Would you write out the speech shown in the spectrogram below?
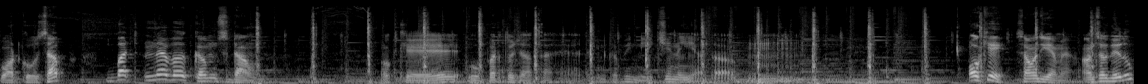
what goes up but never comes down okay ऊपर तो जाता है लेकिन कभी नीचे नहीं आता। ओके समझ गया मैं। आंसर दे दूँ?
